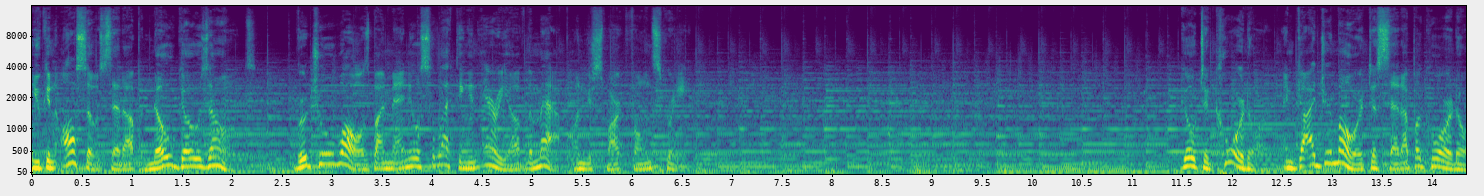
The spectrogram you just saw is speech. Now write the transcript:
You can also set up no-go zones, virtual walls by manual selecting an area of the map on your smartphone screen. Go to Corridor and guide your mower to set up a corridor.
